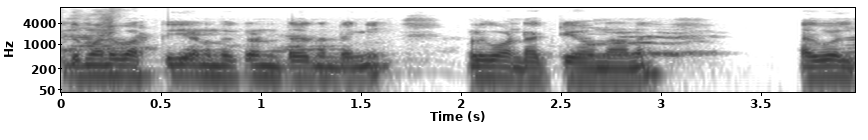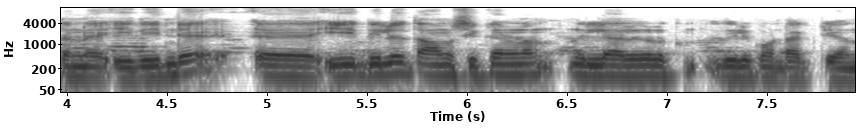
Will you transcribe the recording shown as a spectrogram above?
ഇതുപോലെ വർക്ക് ചെയ്യണമെന്നൊക്കെ ഉണ്ടെന്നുണ്ടെങ്കിൽ നിങ്ങൾ കോൺടാക്ട് ചെയ്യാവുന്നതാണ്. അതുപോലെ തന്നെ ഇതിന്റെ ഇതിൽ താമസിക്കണം എല്ലാ ആളുകൾക്കും ഇതിൽ കോൺടാക്ട് ചെയ്യാവുന്നതാണ്.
